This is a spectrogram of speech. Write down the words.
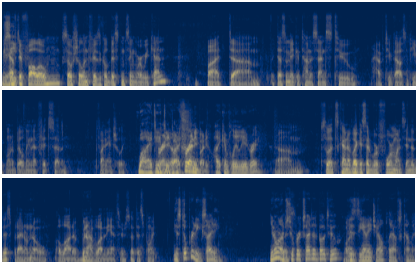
We See- have to follow social and physical distancing where we can, but um, it doesn't make a ton of sense to have 2,000 people in a building that fits seven financially Well, I, for it- anybody. I- For anybody. I completely agree. So that's kind of like I said, we're four months into this, but I don't know a lot of. We don't have a lot of the answers at this point. It's still pretty exciting. You know what I'm super excited about too? What? Is the NHL playoffs coming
